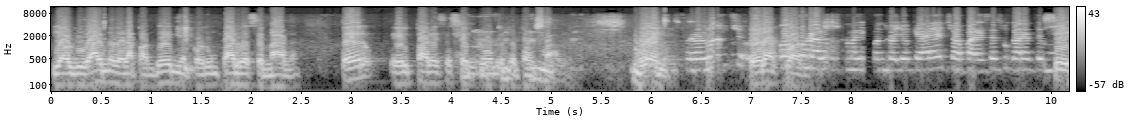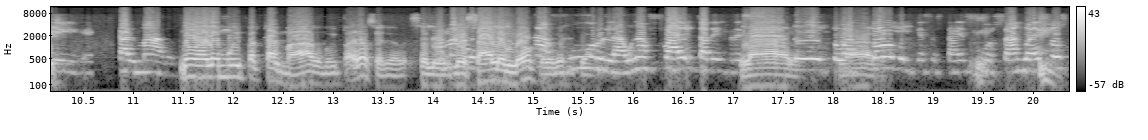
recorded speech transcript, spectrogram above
y a olvidarme de la pandemia por un par de semanas. Pero él parece ser un hombre responsable. Bueno, Pero hecho Era poco me lo encuentro yo que ha hecho, aparece su carácter Sí. muy eh, calmado. no, él es muy calmado, muy para se le, se le- Amado, le sale el loco. Una burla, una falta de respeto Claro, a claro. todo el que se está esforzando, a esos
